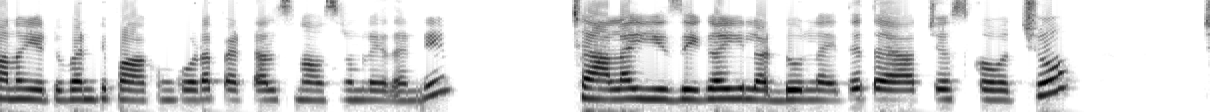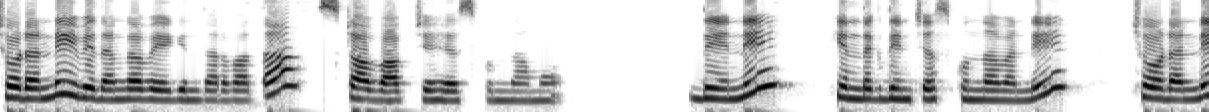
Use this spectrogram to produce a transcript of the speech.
మనం ఎటువంటి పాకం కూడా పెట్టాల్సిన అవసరం లేదండి. చాలా ఈజీగా ఈ లడ్డూలను అయితే తయారు చేసుకోవచ్చు. చూడండి ఈ విధంగా వేగిన తర్వాత స్టవ్ ఆఫ్ చేసేసుకుందాము. దీన్ని కిందకి దించేసుకుందామండి. చూడండి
